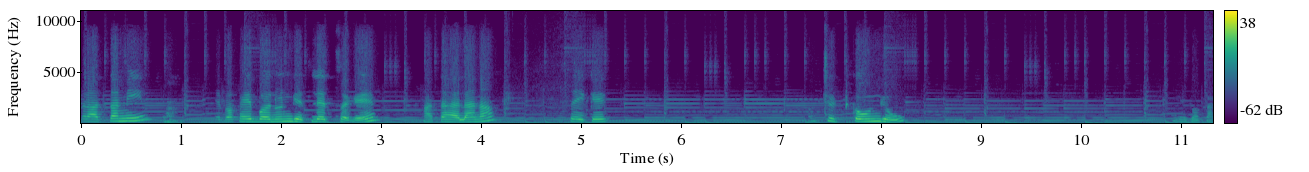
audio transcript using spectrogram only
तर आता मी हे बघा हे बनवून घेतलेत सगळे. आता ह्याला ना असं एक एक चिटकवून घेऊ. हे बघा.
